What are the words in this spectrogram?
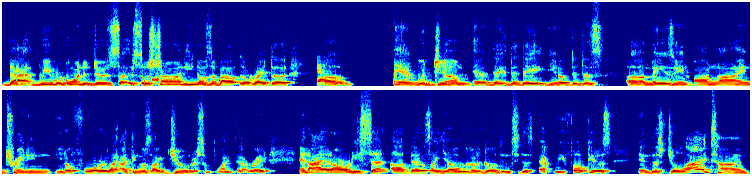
that we were going to do. So, so Sean, he knows about right the yeah. uh, and with Jim, uh, they, the they you know did this uh, amazing online training, you know, for like, I think it was like June or something like that, right? And I had already set up that it was like, yo, we're to go into this equity focus in this July time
